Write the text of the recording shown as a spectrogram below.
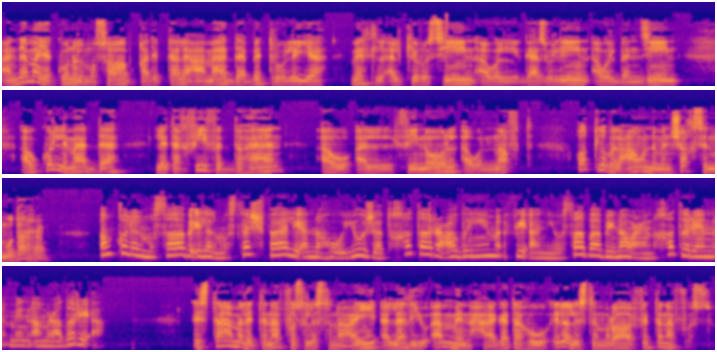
عندما يكون المصاب قد ابتلع مادة بترولية مثل الكيروسين أو الجازولين أو البنزين أو كل مادة لتخفيف الدهان أو الفينول أو النفط أطلب العون من شخص مدرب أنقل المصاب إلى المستشفى لأنه يوجد خطر عظيم في أن يصاب بنوع خطر من أمراض الرئة. استعمل التنفس الاصطناعي الذي يؤمن حاجته إلى الاستمرار في التنفس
